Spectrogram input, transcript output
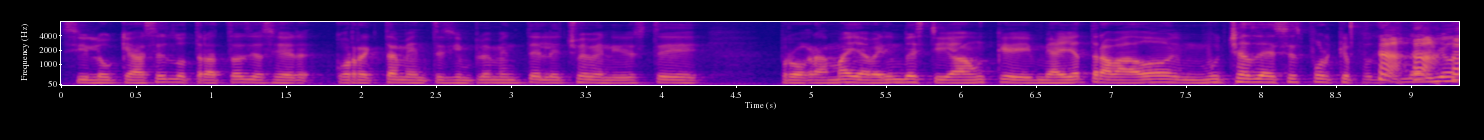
si lo que haces lo tratas de hacer correctamente, simplemente el hecho de venir a este programa y haber investigado, aunque me haya trabado muchas veces porque pues los nervios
